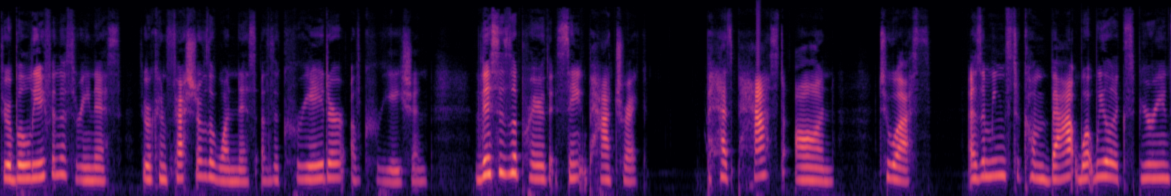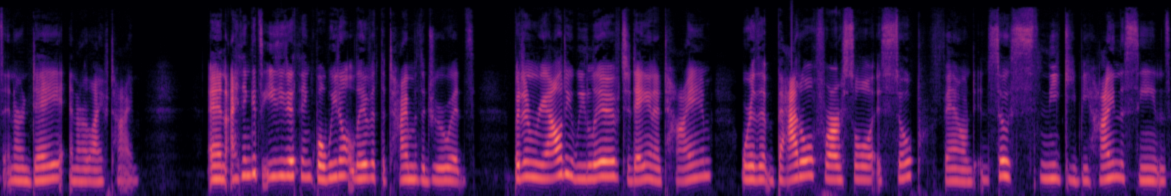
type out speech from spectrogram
through a belief in the threeness, through a confession of the oneness of the Creator of creation. This is the prayer that St. Patrick has passed on to us as a means to combat what we'll experience in our day and our lifetime. And I think it's easy to think, well, we don't live at the time of the Druids. But in reality, we live today in a time where the battle for our soul is so profound and so sneaky behind the scenes,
